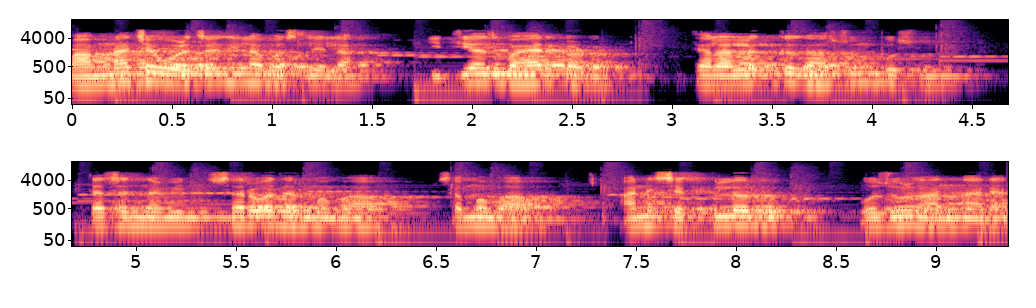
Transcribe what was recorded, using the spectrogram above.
वामनाच्या वळचणीला बसलेला इतिहास बाहेर काढून त्याला लक्क घासून पुसून त्याचा नवीन सर्व धर्मभाव समभाव आणि सेक्युलर रूप उजळून आणणाऱ्या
